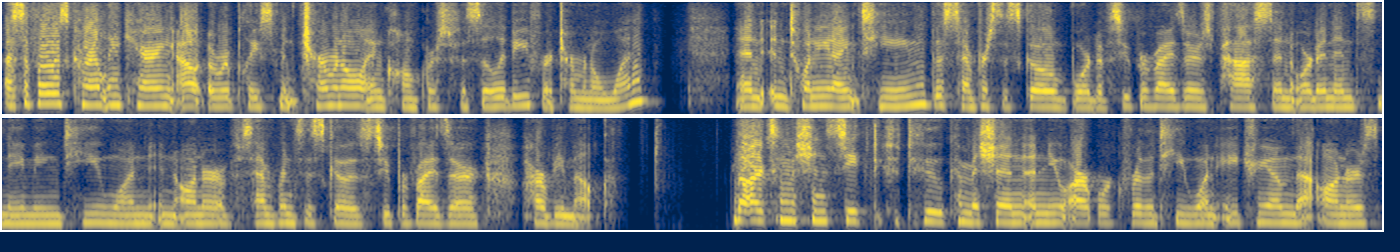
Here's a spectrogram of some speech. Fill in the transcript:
SFO is currently carrying out a replacement terminal and concourse facility for Terminal 1. And in 2019, the San Francisco Board of Supervisors passed an ordinance naming T1 in honor of San Francisco's Supervisor Harvey Milk. The Arts Commission seek to- to commission a new artwork for the T1 atrium that honors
